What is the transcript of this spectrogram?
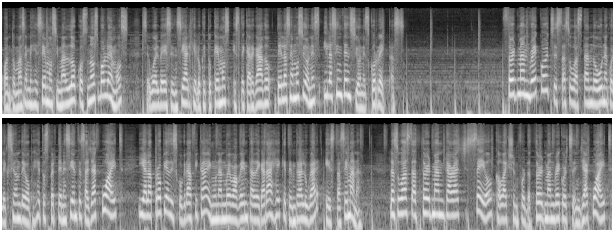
cuanto más envejecemos y más locos nos volvemos, se vuelve esencial que lo que toquemos esté cargado de las emociones y las intenciones correctas. Third Man Records está subastando una colección de objetos pertenecientes a Jack White y a la propia discográfica en una nueva venta de garaje que tendrá lugar esta semana. La subasta Third Man Garage Sale, Collection for the Third Man Records en Jack White,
